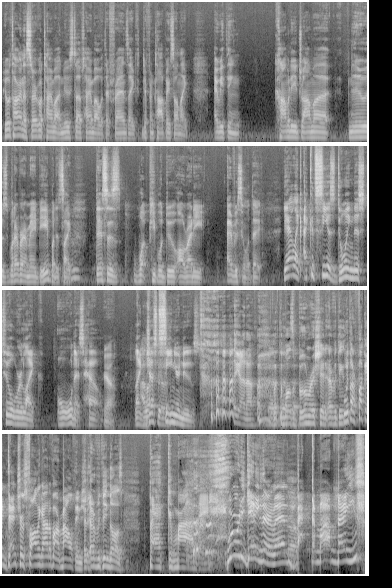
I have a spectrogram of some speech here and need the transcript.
People talking in a circle, talking about new stuff, talking about with their friends, like different topics on like everything, comedy, drama, news, whatever it may be. But it's like mm-hmm. this is what people do already every single day. Yeah, like I could see us doing this till we're like old as hell. Yeah. Like I like just the- senior news. yeah, no. with the most boomer shit, everything, With our fucking dentures falling out of our mouth and shit. and everything goes back in my day. We're already getting there, man. Back to my days.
